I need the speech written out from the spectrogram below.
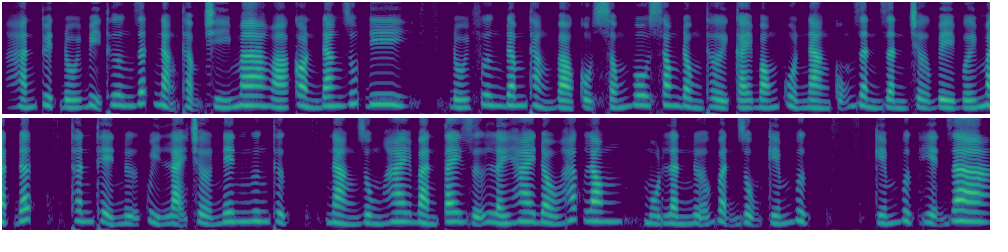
hắn tuyệt đối bị thương rất nặng thậm chí ma hóa còn đang rút đi. Đối phương đâm thẳng vào cột sống vô song đồng thời cái bóng của nàng cũng dần dần trở về với mặt đất. Thân thể nữ quỷ lại trở nên ngưng thực. Nàng dùng hai bàn tay giữ lấy hai đầu hắc long, một lần nữa vận dụng kiếm vực. Kiếm vực hiện ra,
